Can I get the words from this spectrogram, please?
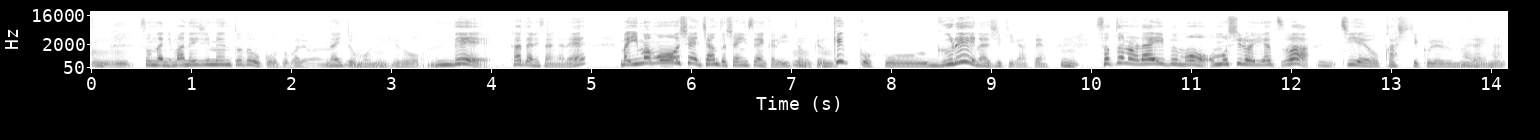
うんうん。そんなにマネジメント動向とかではないと思うねんけど、で川谷さんがね、まあ、今も社員ちゃんと社員さんやからいいと思うけど、うんうん。結構こうグレーな時期があったやん、うん。外のライブも面白いやつはうん。知恵を貸してくれるみたいなはいはい。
